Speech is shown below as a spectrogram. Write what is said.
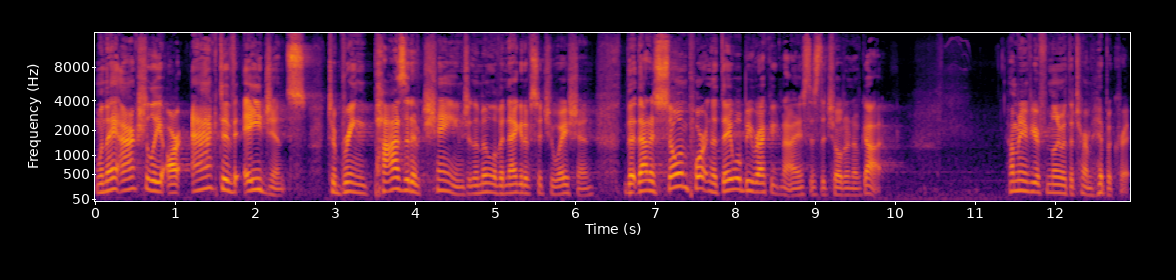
when they actually are active agents to bring positive change in the middle of a negative situation, that that is so important that they will be recognized as the children of God. How many of you are familiar with the term hypocrite?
